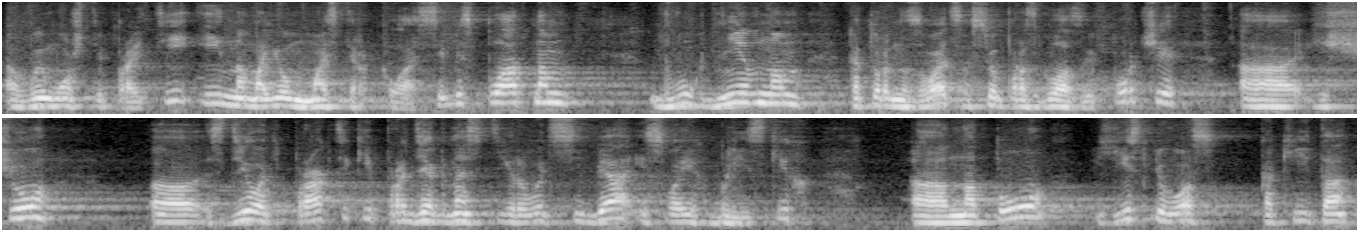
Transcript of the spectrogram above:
Вы можете пройти и на моем мастер-классе бесплатном, двухдневном, который называется «Все про сглазы и порчи», а еще а, сделать практики, продиагностировать себя и своих близких а, на то, есть ли у вас какие-то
